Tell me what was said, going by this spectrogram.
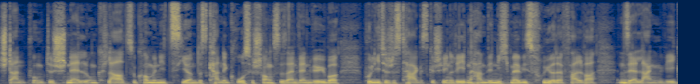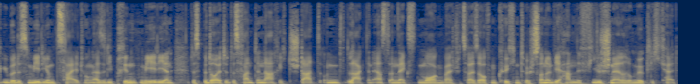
Standpunkte schnell und klar zu kommunizieren. Das kann eine große Chance sein. Wenn wir über politisches Tagesgeschehen reden, haben wir nicht mehr, wie es früher der Fall war, einen sehr langen Weg über das Medium Zeitung, also die Printmedien. Das bedeutet, es fand eine Nachricht statt und lag dann erst am nächsten Morgen beispielsweise auf dem Küchentisch, sondern wir haben eine viel schnellere Möglichkeit.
